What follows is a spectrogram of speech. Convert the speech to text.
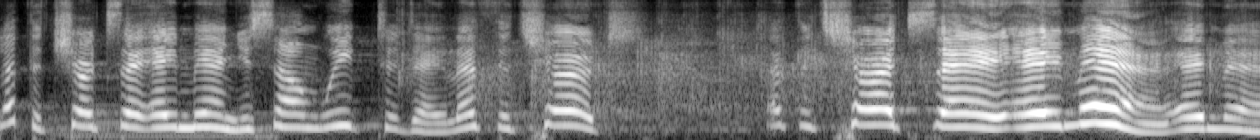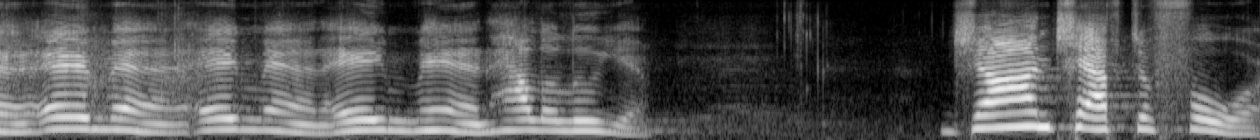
Let the church say amen. You sound weak today. Let the church, let the church say amen. Amen. Amen. Amen. Amen. Hallelujah. John chapter 4.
